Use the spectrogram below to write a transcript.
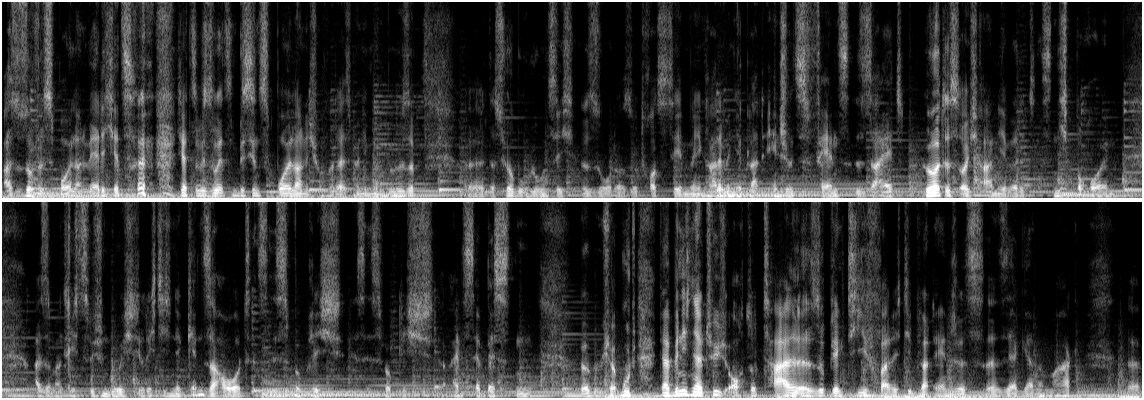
Also so viel spoilern werde ich jetzt. ich werde sowieso jetzt ein bisschen spoilern. Ich hoffe, da ist mir niemand böse. Äh, das Hörbuch lohnt sich so oder so trotzdem. Wenn, gerade wenn ihr Blood Angels Fans seid, hört es euch an. Ihr werdet es nicht bereuen. Also man kriegt zwischendurch richtig eine Gänsehaut. Es ist wirklich, es ist wirklich eines der besten Hörbücher. Gut, da bin ich natürlich auch total äh, subjektiv, weil ich die Blood Angels äh, sehr gerne mag. Ähm,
